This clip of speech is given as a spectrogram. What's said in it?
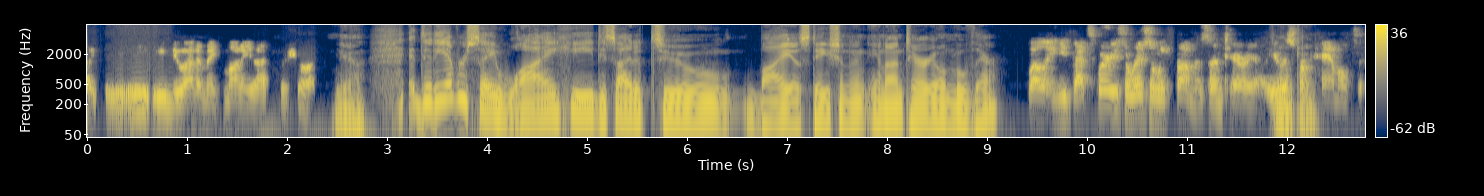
like he, he knew how to make money. That's for sure. yeah. Did he ever say why he decided to buy a station in, in Ontario and move there? Well, he, that's where he's originally from, is Ontario. He was from Hamilton,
